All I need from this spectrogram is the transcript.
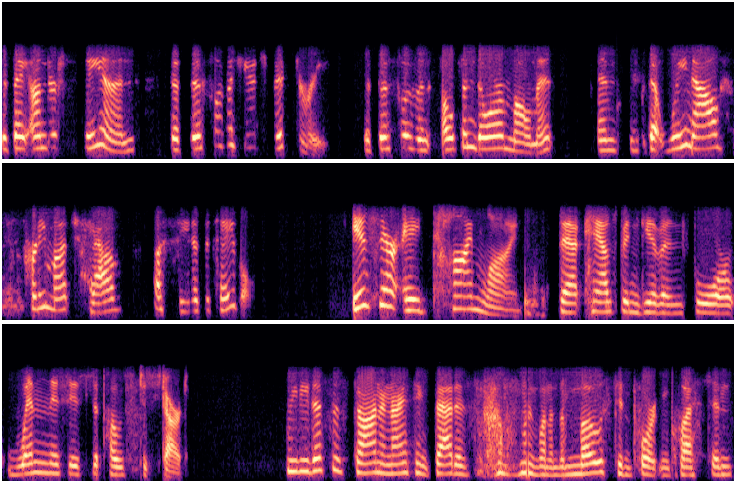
that they understand that this was a huge victory, that this was an open door moment, and that we now pretty much have a seat at the table. Is there a timeline that has been given for when this is supposed to start? Sweetie, this is Dawn, and I think that is probably one of the most important questions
